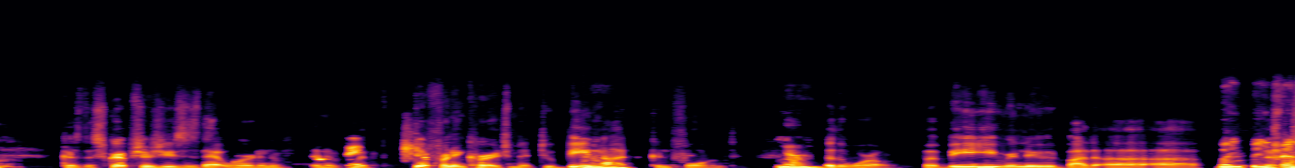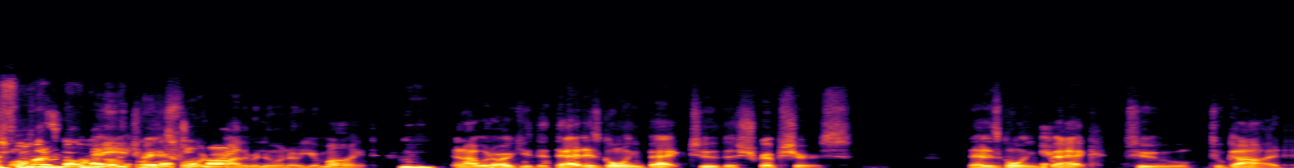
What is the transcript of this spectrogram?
because mm-hmm. the scriptures uses that word in a, in a with different encouragement to be mm-hmm. not conformed to the world, but be ye renewed by the uh, uh be transformed by the renewing, be transformed by the renewing of your mind. Mm-hmm. And I would argue that that is going back to the scriptures, that is going yeah. back to to God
